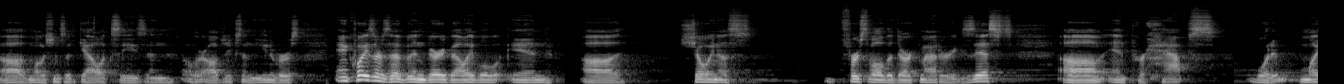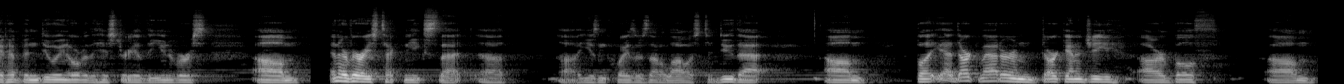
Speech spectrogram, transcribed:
uh, motions of galaxies and other objects in the universe. And quasars have been very valuable in uh, showing us, first of all, the dark matter exists, uh, and perhaps what it might have been doing over the history of the universe. Um, and there are various techniques that uh, uh, using quasars that allow us to do that. Um, but yeah, dark matter and dark energy are both um,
